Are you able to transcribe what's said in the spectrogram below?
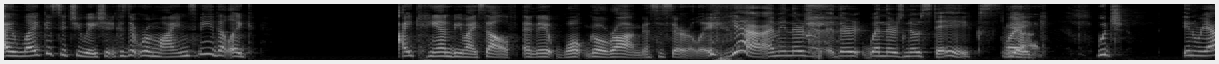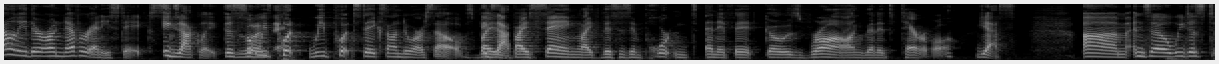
I like a situation because it reminds me that like I can be myself and it won't go wrong necessarily. Yeah, I mean there's there when there's no stakes, Yeah. like which in reality there are never any stakes. Exactly. This is But what we put we put stakes onto ourselves by Exactly. by saying like this is important and if it goes wrong then it's terrible. Yes. Um and so we just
